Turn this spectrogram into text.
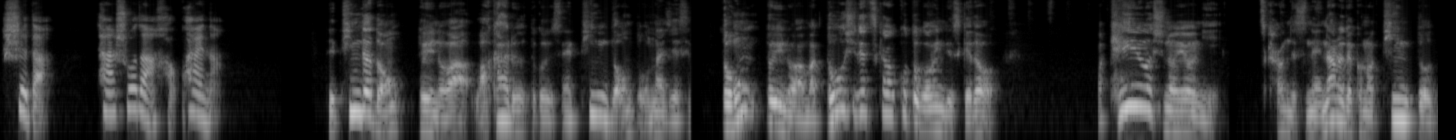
是的，他说的好快呢。で、听得懂というのはわかるということですね。听懂と同じです。懂というのはまあ動詞で使うことが多いんですけど、まあ、形容詞のように使うんですね。なのでこの听と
